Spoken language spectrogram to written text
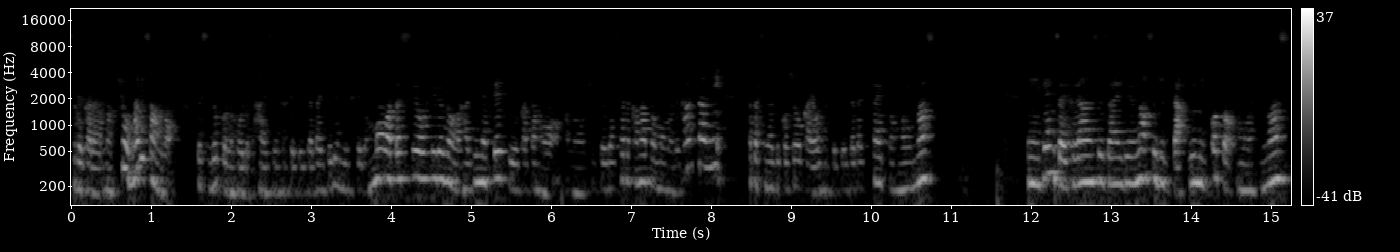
それから、まあ、今日マリさんの Facebook の方でも配信させていただいてるんですけども、私を知るのが初めてっていう方もあのきっといらっしゃるかなと思うので、簡単に私の自己紹介をさせていただきたいと思います。えー、現在、フランス在住の杉田由美子と申します。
